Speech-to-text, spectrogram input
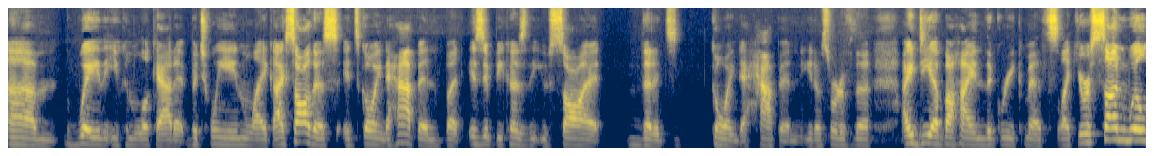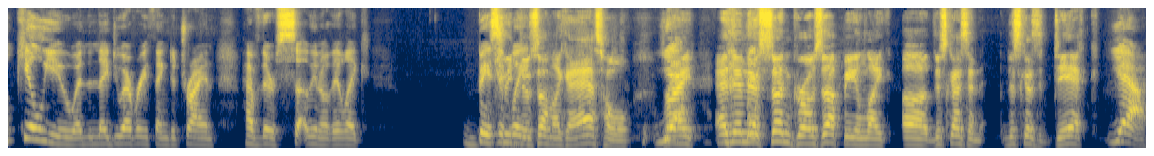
um way that you can look at it between like i saw this it's going to happen but is it because that you saw it that it's going to happen you know sort of the idea behind the greek myths like your son will kill you and then they do everything to try and have their son you know they like basically treat their son like an asshole, Yeah. right? And then their son grows up being like, "Uh, this guy's an this guy's a dick." yeah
